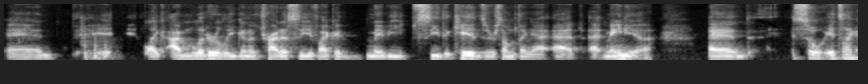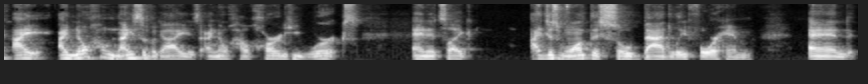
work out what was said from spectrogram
and it, like I'm literally to try to see if I could maybe see the kids or something at, at at Mania, and so it's like I I know how nice of a guy he is. I know how hard he works, and it's like I just want this so badly for him. And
